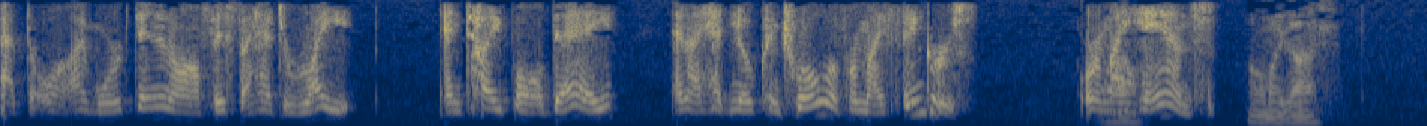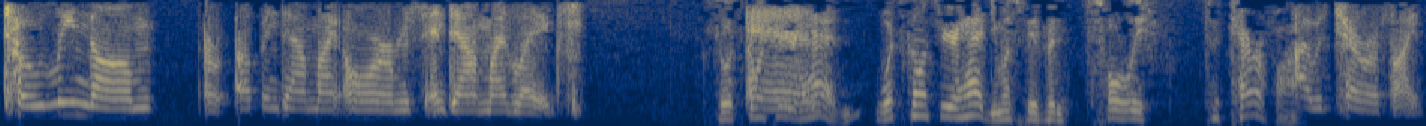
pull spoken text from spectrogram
At the I worked in an office. I had to write and type all day, and I had no control over my fingers or my hands. Oh my gosh. Totally numb, or up and down my arms and down my legs. So what's going through your head? What's going through your head? You must have been totally t- terrified. I was terrified,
